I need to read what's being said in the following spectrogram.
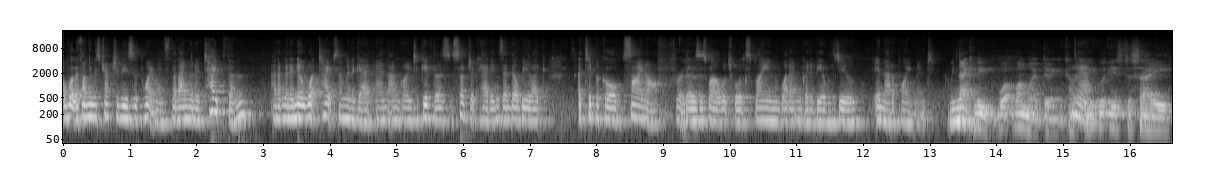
uh, well, if I'm going to structure these appointments, then I'm going to type them and I'm going to know what types I'm going to get and I'm going to give those subject headings and there'll be like a typical sign off for those as well, which will explain what I'm going to be able to do in that appointment. I mean, that can be what, one way of doing it, kind of, Yeah. is to say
